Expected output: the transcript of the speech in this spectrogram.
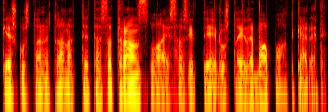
keskusta nyt annatte tässä translaissa sitten edustajille vapaat kädet?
